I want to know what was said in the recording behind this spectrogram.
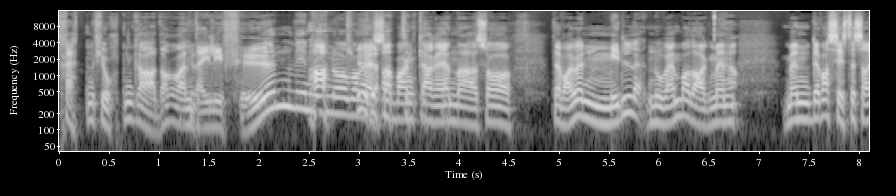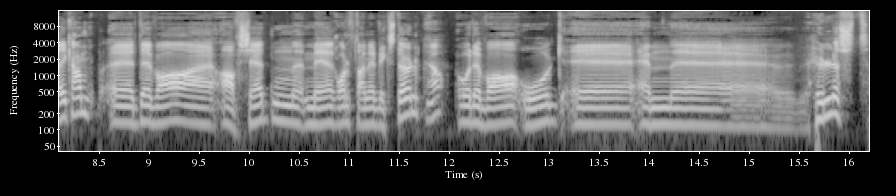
13-14 grader og en deilig fønvind over innover SR-Bank Arena. Så det var jo en mild novemberdag. Men, men det var siste seriekamp. Eh, Det var eh, avskjeden med Rolf Daniel Vikstøl. Ja. Og det var òg eh, en hyllest,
